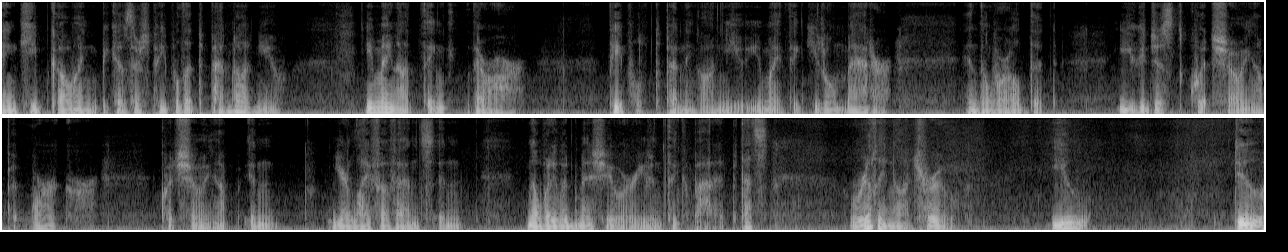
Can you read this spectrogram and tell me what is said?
and keep going because there's people that depend on you. You may not think there are people depending on you. You might think you don't matter in the world that you could just quit showing up at work or quit showing up in your life events and nobody would miss you or even think about it. But that's really not true. You do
